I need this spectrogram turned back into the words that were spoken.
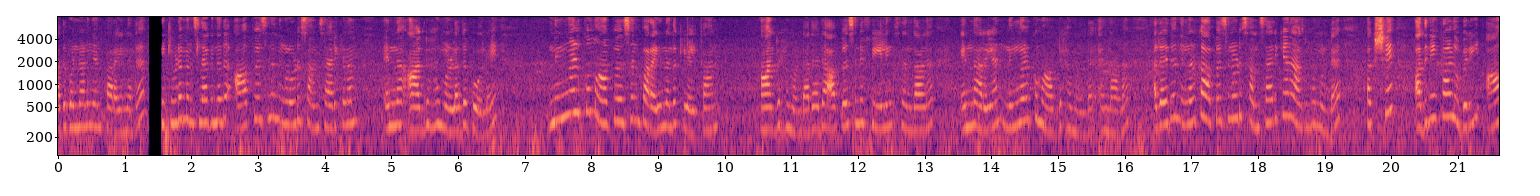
അതുകൊണ്ടാണ് ഞാൻ പറയുന്നത്. എനിക്കിവിടെ മനസ്സിലാകുന്നത് ആ പേഴ്സണ് നിങ്ങളോട് സംസാരിക്കണം എന്ന ആഗ്രഹമുള്ളതുപോലെ നിങ്ങൾക്കും ആ പേഴ്സൺ പറയുന്നത് കേൾക്കാൻ ആഗ്രഹമുണ്ട്. അതായത് ആ പേഴ്സന്റെ ഫീലിങ്സ് എന്താണ് എന്നറിയാൻ നിങ്ങൾക്കും ആഗ്രഹമുണ്ട് എന്നാണ്. അതായത് നിങ്ങൾക്ക് ആ പേഴ്സണോട് സംസാരിക്കാൻ ആഗ്രഹമുണ്ട്. പക്ഷേ അതിനേക്കാൾ ഉപരി ആ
